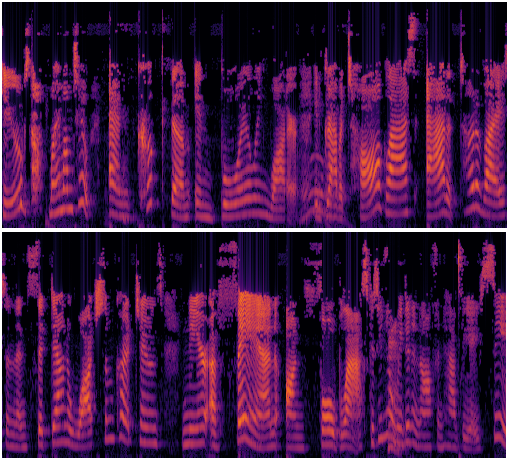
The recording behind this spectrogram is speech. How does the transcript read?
cubes. My mom too. And cook them in boiling water. You'd grab a tall glass, add a ton of ice, and then sit down to watch some cartoons near a fan on full blast. Because you know, we didn't often have the AC,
